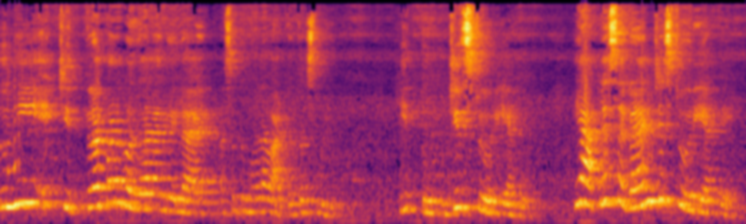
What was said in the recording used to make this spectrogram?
तुम्ही एक चित्रपट बघायला गेलाय असं तुम्हाला वाटतच नाही. ही तुमची स्टोरी आहे. ही आपल्या सगळ्यांची स्टोरी आहे.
